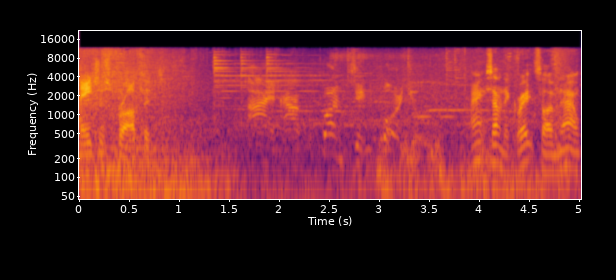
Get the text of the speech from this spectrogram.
Nature's Prophet. I have bunting for you. And he's having a great time now.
